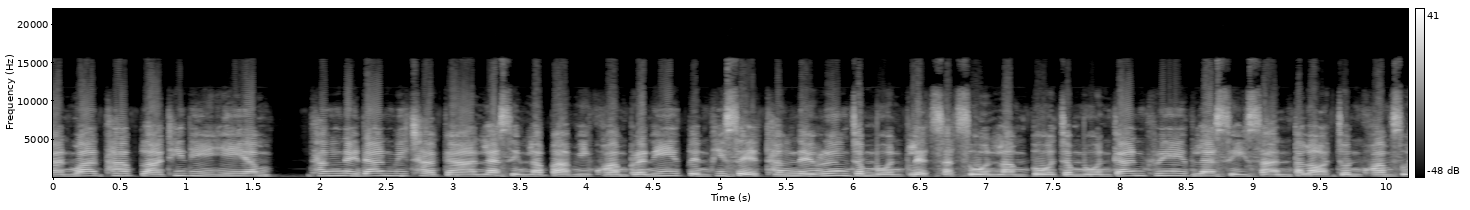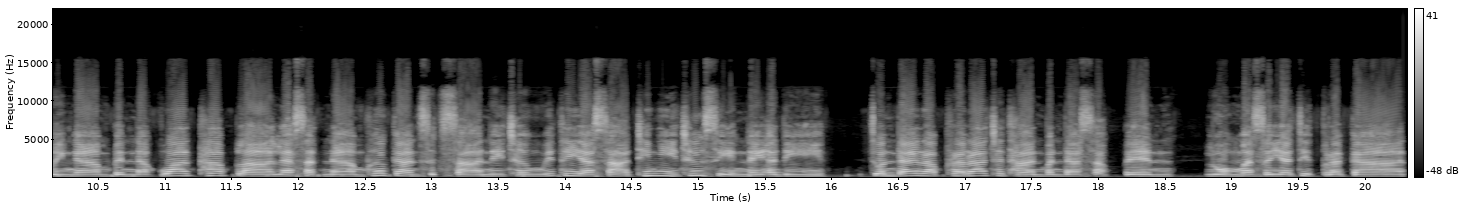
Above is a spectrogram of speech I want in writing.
การวาดภาพปลาที่ดีเยี่ยม ทั้งในด้านวิชาการและศิลปะมีความประณีตเป็นพิเศษทั้งในเรื่องจำนวนเกล็ดสัดส่วนลำตัวจำนวนก้านครีบและสีสันตลอดจนความสวยงามเป็นนักวาดภาพปลาและสัตว์น้ำเพื่อการศึกษาในเชิงวิทยาศาสตร์ที่มีชื่อเสียงในอดีต จนได้รับพระราชทานบรรดาศักดิ์เป็น หลวงมัสยจิตประการ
